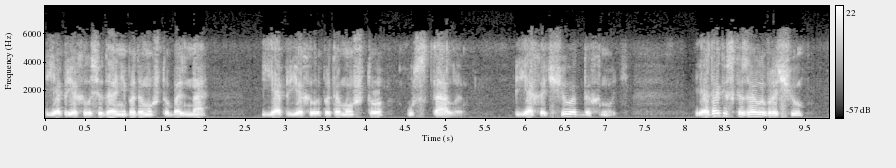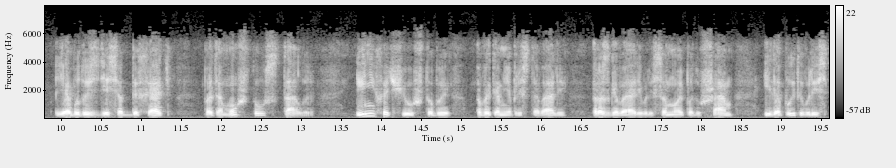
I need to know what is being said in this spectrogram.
«Я приехала сюда не потому, что больна. Я приехала потому, что устала. Я хочу отдохнуть. Я так и сказала врачу, я буду здесь отдыхать, потому что устала, и не хочу, чтобы вы ко мне приставали, разговаривали со мной по душам и допытывались,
